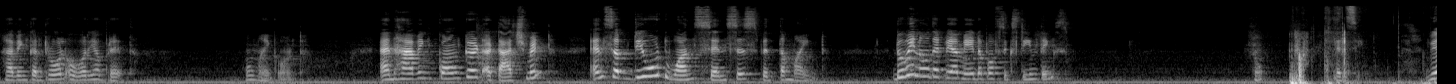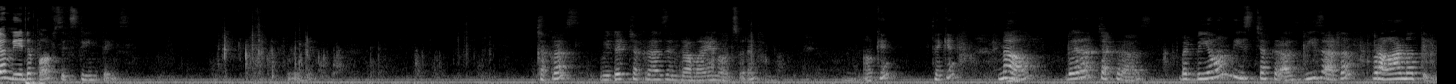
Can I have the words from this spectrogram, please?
having control over your breath. Oh my God. And having conquered attachment and subdued one's senses with the mind. Do we know that we are made up of 16 things? No. Let's see. We are made up of 16 things. Chakras? We did chakras in Ramayana also, right? Okay? Take it? Now, there are chakras, but beyond these chakras, these are the prana thing.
